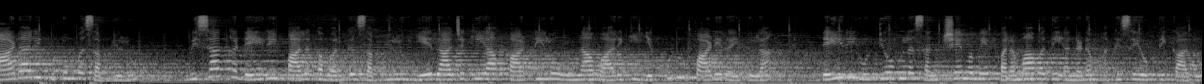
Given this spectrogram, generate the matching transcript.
ఆడారి కుటుంబ సభ్యులు విశాఖ డైరీ పాలక వర్గ సభ్యులు ఏ రాజకీయ పార్టీలో ఉన్నా వారికి ఎప్పుడూ పాడి రైతుల డైరీ ఉద్యోగుల సంక్షేమమే పరమావధి అనడం అతిశయోక్తి కాదు.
